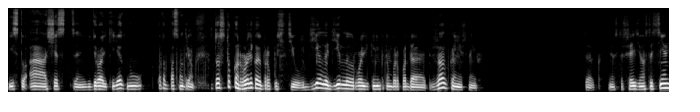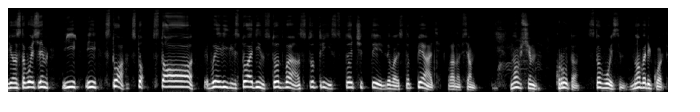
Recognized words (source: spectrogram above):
и 100. А, сейчас э, видеоролик идет, ну, потом посмотрим. А то столько роликов я пропустил. Делаю, делаю ролики, они потом пропадают. Жалко, конечно, их. Так, 96, 97, 98 и, и 100, 100, 100! Вы видели, 101, 102, 103, 104, давай, 105. Ладно, все. Ну, в общем, круто. 108, новый рекорд.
